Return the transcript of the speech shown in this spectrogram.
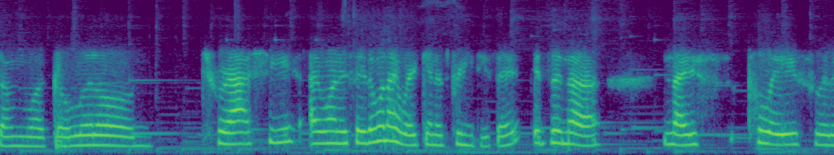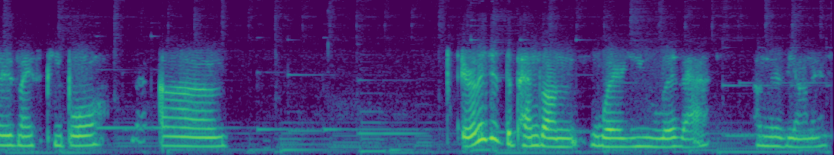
Some look a little trashy. I want to say the one I work in is pretty decent. It's in a nice place where there's nice people. Um, it really just depends on where you live at. I'm gonna be honest.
